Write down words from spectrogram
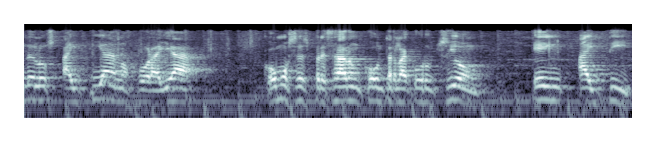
De los haitianos por allá, cómo se expresaron contra la corrupción en Haití.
